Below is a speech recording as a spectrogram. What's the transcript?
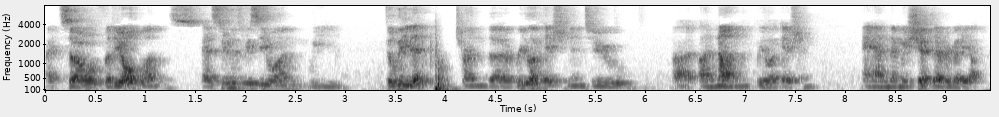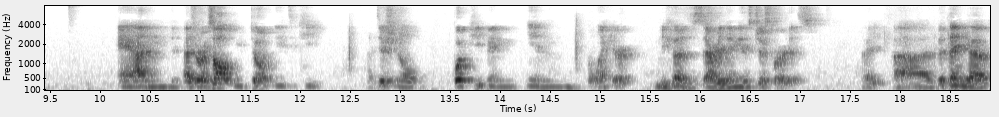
Right. So for the old ones, as soon as we see one, we delete it, turn the relocation into uh, a none relocation, and then we shift everybody up. And as a result, we don't need to keep additional bookkeeping in the linker because everything is just where it is, right? Uh, but then you have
